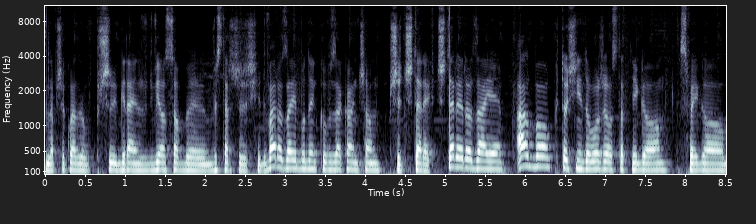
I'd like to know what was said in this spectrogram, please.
Dla przykładu, przy grając w dwie osoby wystarczy, że się dwa rodzaje budynków zakończą, przy czterech cztery rodzaje, albo ktoś nie dołoży ostatniego swojego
